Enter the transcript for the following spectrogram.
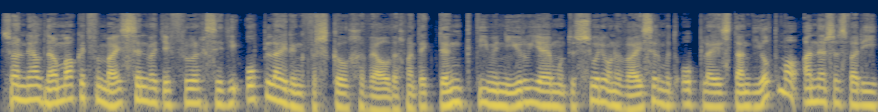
So Nel, nou maak dit vir my sin wat jy vroeër gesê het, die opleiding verskil geweldig geweldig want ek dink die manier hoe jy 'n Montessori onderwyser moet oplei is dan heeltemal anders as wat die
